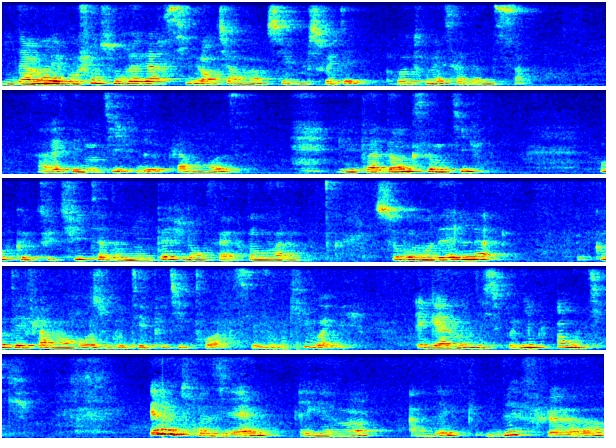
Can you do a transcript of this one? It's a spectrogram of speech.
Évidemment, les pochons sont réversibles entièrement si vous le souhaitez. Retourner, ça donne ça. Avec des motifs de flamme rose. Il n'est pas dingue ce motif. Je trouve que tout de suite, ça donne une pêche d'enfer. Donc voilà. Second modèle, côté flamme rose côté petit pois, c'est vous qui voyez. Également disponible en boutique. Troisième, également avec des fleurs.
